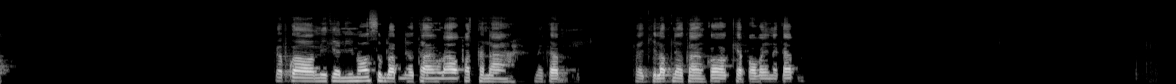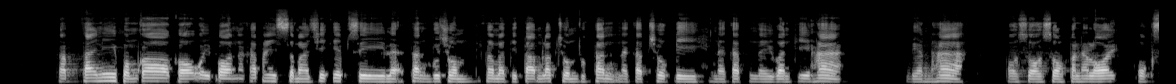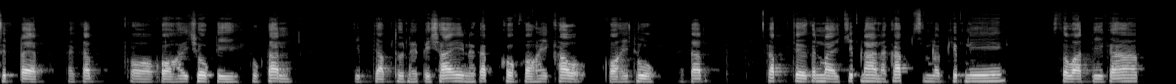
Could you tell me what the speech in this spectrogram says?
ครับก็มีแค่นี้เนาะสำหรับแนวทางเราพัฒนานะครับใครที่รับแนวทางก็แคปเอาไว้นะครับ ครับท้ายนี้ผมก็ขออวยพรนะครับ ให้สมาชิก FC และท่านผู้ชมที่เข้ามาติดตามรับชมทุกท่านนะครับ โชคดีนะครับในวันที่ 5 เดือน 5 พศ 2568 นะครับ ก็ขอให้โชคดีทุกท่านหยิบจับตัวไหนไปใช้นะครับ ก็ขอให้เข้าขอให้ถูกนะครับ ครับเจอกันใหม่คลิปหน้านะครับสำหรับคลิปนี้ สวัสดีครับ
